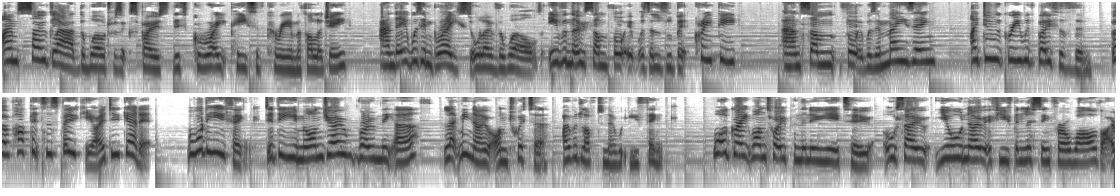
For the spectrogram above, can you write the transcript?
I'm so glad the world was exposed to this great piece of Korean mythology and it was embraced all over the world, even though some thought it was a little bit creepy and some thought it was amazing. I do agree with both of them, but puppets are spooky, I do get it. But what do you think? Did the Inmyeonjo roam the earth? Let me know on Twitter. I would love to know what you think. What a great one to open the new year to. Also, you'll know if you've been listening for a while that I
